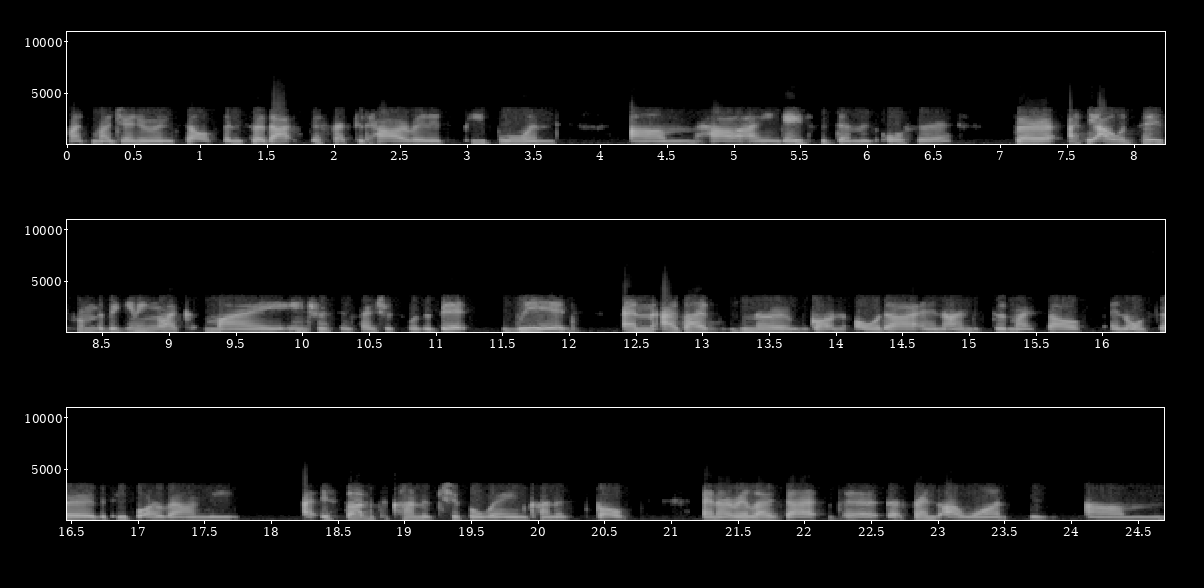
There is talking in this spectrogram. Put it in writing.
like my genuine self, and so that affected how I related to people and um, how I engaged with them is also. So I think I would say from the beginning, like my interest in friendships was a bit weird, and as I you know gotten older and understood myself and also the people around me, I, it started to kind of chip away and kind of sculpt, and I realized that the that friends I want is um,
